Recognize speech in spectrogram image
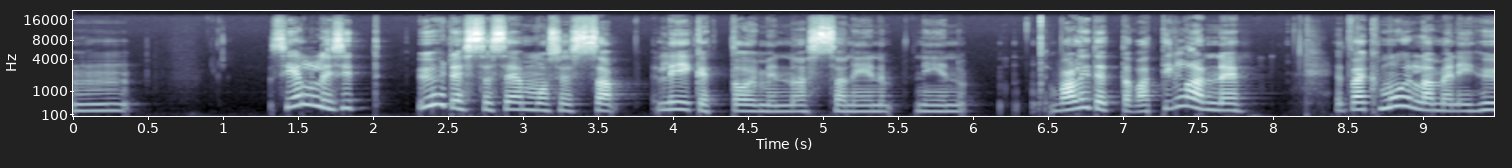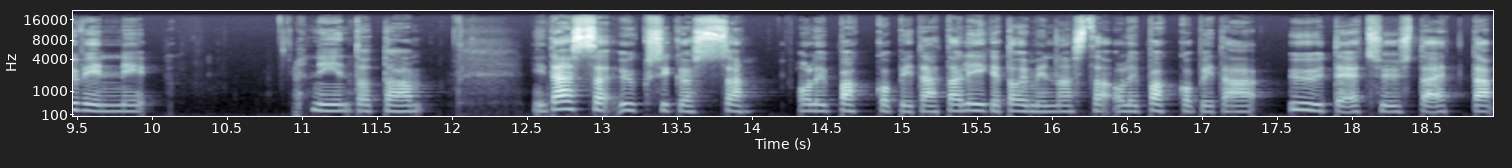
mm, siellä oli sitten yhdessä semmoisessa liiketoiminnassa niin, niin valitettava tilanne, että vaikka muilla meni hyvin, niin, niin, tota, niin tässä yksikössä oli pakko pitää, tai liiketoiminnasta oli pakko pitää YT syystä, että,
